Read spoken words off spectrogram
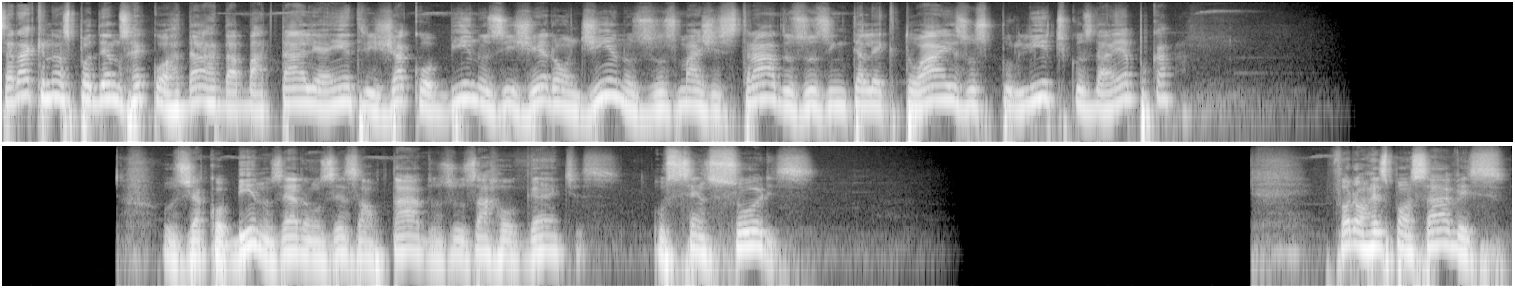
Será que nós podemos recordar da batalha entre jacobinos e gerondinos, os magistrados, os intelectuais, os políticos da época? Os jacobinos eram os exaltados, os arrogantes, os censores. Foram responsáveis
